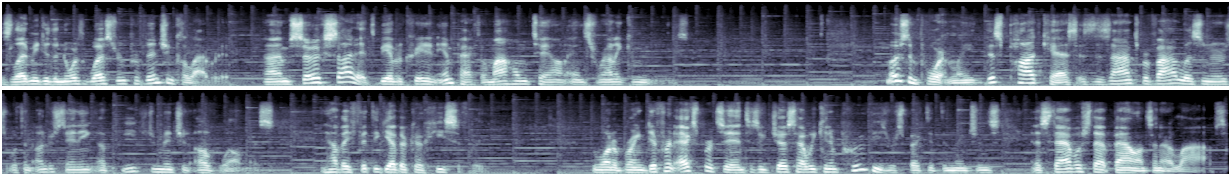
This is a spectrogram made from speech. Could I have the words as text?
This led me to the Northwestern Prevention Collaborative, and I am so excited to be able to create an impact on my hometown and surrounding communities. Most importantly, this podcast is designed to provide listeners with an understanding of each dimension of wellness and how they fit together cohesively. We want to bring different experts in to suggest how we can improve these respective dimensions and establish that balance in our lives.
